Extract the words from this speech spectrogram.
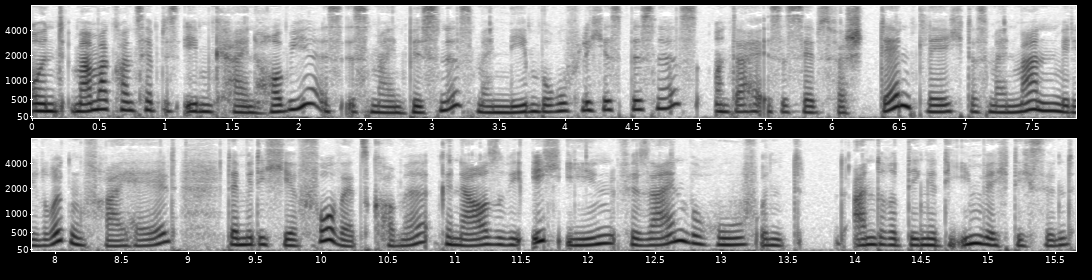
Und Mama-Konzept ist eben kein Hobby, es ist mein Business, mein nebenberufliches Business. Und daher ist es selbstverständlich, dass mein Mann mir den Rücken frei hält, damit ich hier vorwärts komme, genauso wie ich ihn für seinen Beruf und andere Dinge, die ihm wichtig sind,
